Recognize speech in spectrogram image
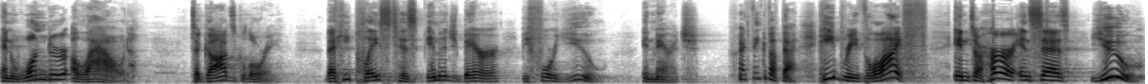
and wonder aloud to God's glory that He placed His image bearer before you in marriage. I think about that. He breathed life into her and says, You,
